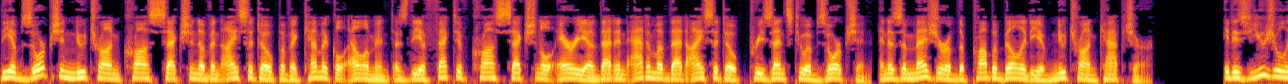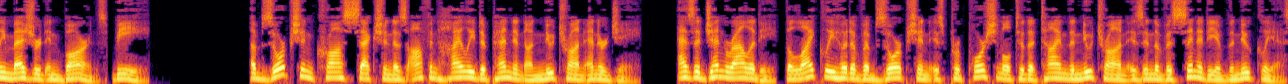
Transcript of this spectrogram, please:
The absorption neutron cross-section of an isotope of a chemical element is the effective cross-sectional area that an atom of that isotope presents to absorption, and is a measure of the probability of neutron capture. It is usually measured in barns B. Absorption cross-section is often highly dependent on neutron energy. As a generality, the likelihood of absorption is proportional to the time the neutron is in the vicinity of the nucleus.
